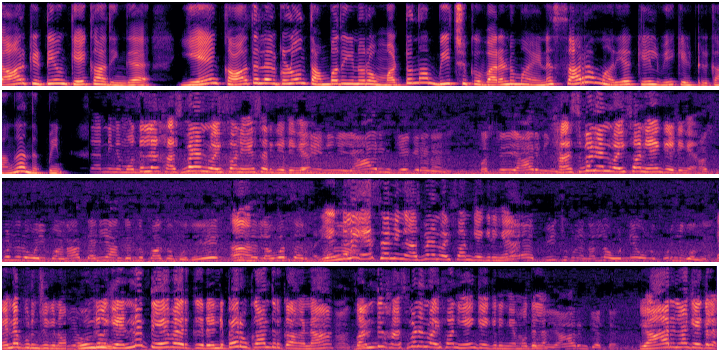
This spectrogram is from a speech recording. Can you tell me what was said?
யார்கிட்டயும் கேட்காதீங்க. ஏன் காதலர்களும் தம்பதியினரும் மட்டும்தான் பீச்சுக்கு வரணுமா என சரமாரியா கேள்வியை கேட்டிருக்காங்க அந்த பெண். சார் நீங்க முதல்ல ஹஸ்பண்ட் அண்ட் ஒய்ஃபான் ஏன் சார் கேட்டீங்க? சரி, நீங்க யாருன்னு கேக்குறேன் நான். ஃபர்ஸ்ட் யாரு நீங்க? ஹஸ்பண்ட் அண்ட் ஒய்ஃபான் ஏன் கேட்டீங்க? ஹஸ்பண்டோட ஒய்ஃப் ஆனா தனியா அங்க இருந்து பாக்கும்போது லவ்வர்ஸ் எங்களை ஏன் சார் நீங்க ஹஸ்பண்ட் அண்ட் ஒய்ஃபான் கேக்குறீங்க? பீச்சுக்குள்ள நல்லா ஒண்ணே ஒண்ணு புரிஞ்சுக்கோங்க. என்ன புரிஞ்சுக்கணும்? உங்களுக்கு என்ன தேவை இருக்கு? ரெண்டு பேர் உட்கார்ந்து இருக்காங்கன்னா வந்து ஹஸ்பண்ட் அண்ட் ஒய்ஃபான் ஏன் கேக்குறீங்க முதல்ல? யாருன்னு கேட்டேன். யாரெல்லாம் கேட்கல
